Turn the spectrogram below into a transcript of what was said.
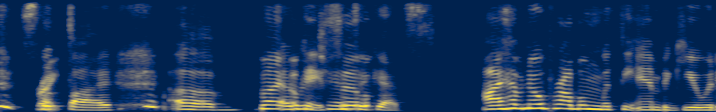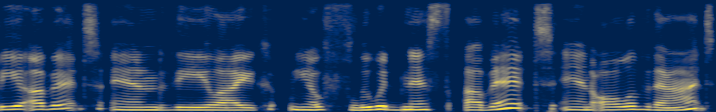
slip right. by. Um, but okay, so it gets. I have no problem with the ambiguity of it and the like, you know, fluidness of it and all of that.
